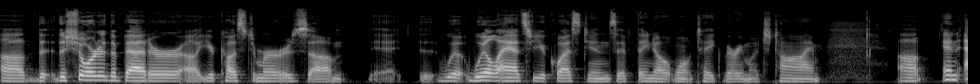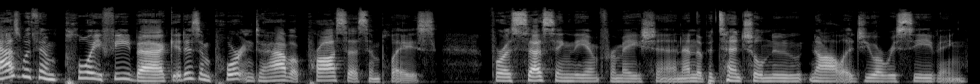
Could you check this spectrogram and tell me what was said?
Uh, the, the shorter, the better. Uh, your customers um, will, will answer your questions if they know it won't take very much time. Uh, and as with employee feedback, it is important to have a process in place for assessing the information and the potential new knowledge you are receiving.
